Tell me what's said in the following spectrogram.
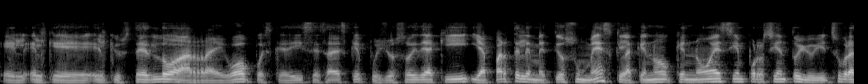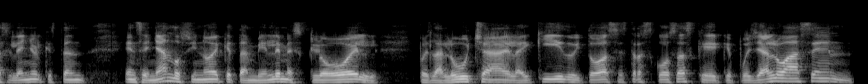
el, el, que, el que usted lo arraigó, pues que dice, ¿sabes qué? Pues yo soy de aquí y aparte le metió su mezcla, que no, que no es 100% jiu-jitsu brasileño el que están enseñando, sino de que también le mezcló el, pues la lucha, el aikido y todas estas cosas que, que pues ya lo hacen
